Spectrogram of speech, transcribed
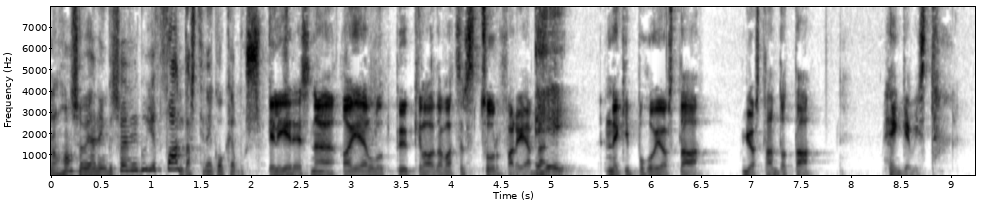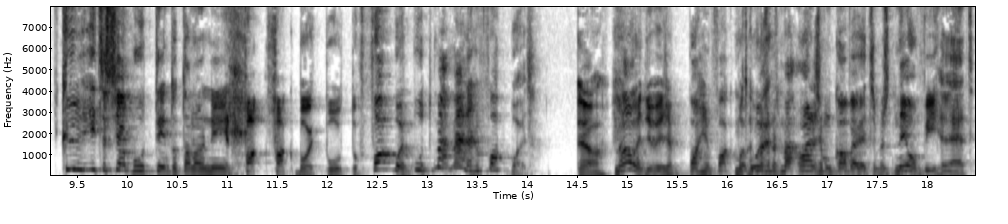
Oho. Se oli ihan niin kuin, se oli niin kuin fantastinen kokemus. Eli edes nämä ajellut pyykkilautavat surfarijäbät, Ei. nekin puhuu jostain, jostain tota, henkevistä. Kyllä itse asiassa siellä puhuttiin tota noin niin, Fa- fuckboyt puuttu. fuckboyt puhuttu. Mä, mä en nähnyt fuckboyt. Joo. Mä olen tyyli se pahin fuckboy. Mut Mä, mä- mä, aina se mun kaverit, semmoiset neonvihreät,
